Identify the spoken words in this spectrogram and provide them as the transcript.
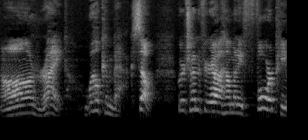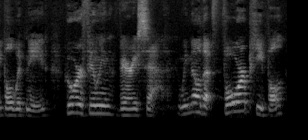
All right, welcome back. So, we are trying to figure out how many four people would need who were feeling very sad. We know that four people,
